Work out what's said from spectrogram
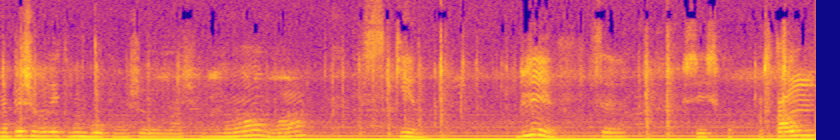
Напишу великими буквами, що ви бачили. Нова скін. Блін, це російська. Скаль.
